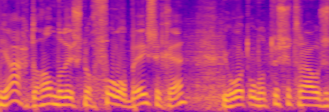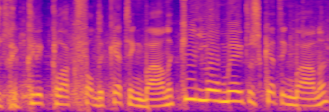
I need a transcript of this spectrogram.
Ja, de handel is nog volop bezig. Hè? Je hoort ondertussen trouwens het geklikklak van de kettingbanen. Kilometers kettingbanen.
